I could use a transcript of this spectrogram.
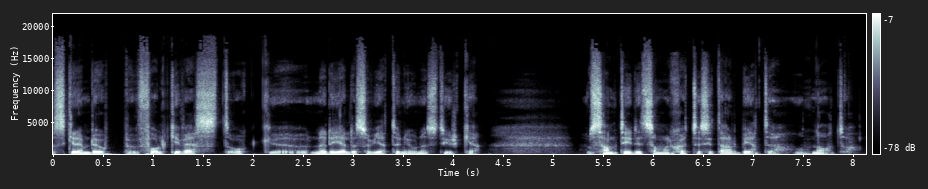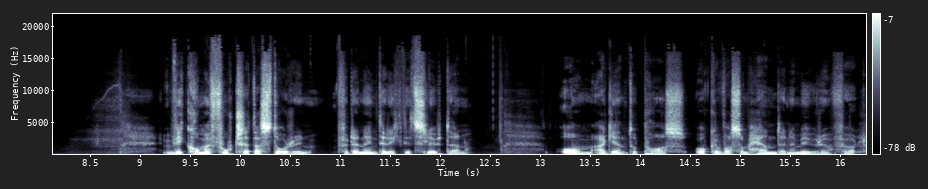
skrämde upp folk i väst och när det gällde Sovjetunionens styrka. Samtidigt som han skötte sitt arbete åt NATO. Vi kommer fortsätta storyn, för den är inte riktigt slut än, om Agent Opas och vad som hände när muren föll.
